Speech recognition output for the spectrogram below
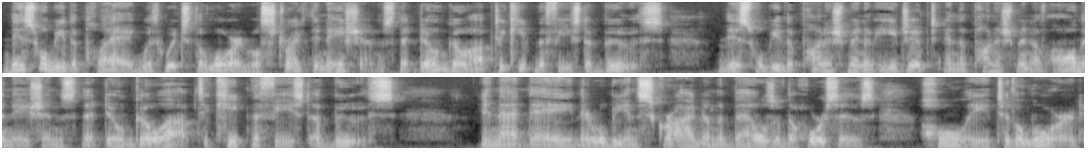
This will be the plague with which the Lord will strike the nations that don't go up to keep the feast of booths. This will be the punishment of Egypt and the punishment of all the nations that don't go up to keep the feast of booths. In that day there will be inscribed on the bells of the horses, Holy to the Lord.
